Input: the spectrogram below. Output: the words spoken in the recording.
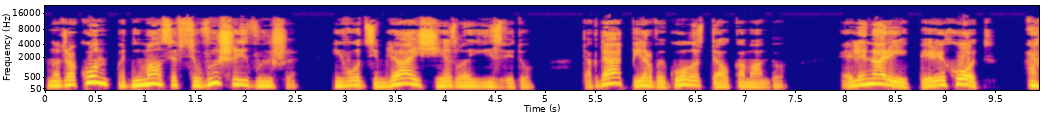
Но дракон поднимался все выше и выше. И вот земля исчезла из виду. Тогда первый голос дал команду. Элинарий, переход. А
